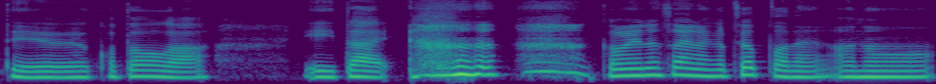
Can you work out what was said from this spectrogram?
ていうことが言いたい。ごめんなさい。なんかちょっとねあの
